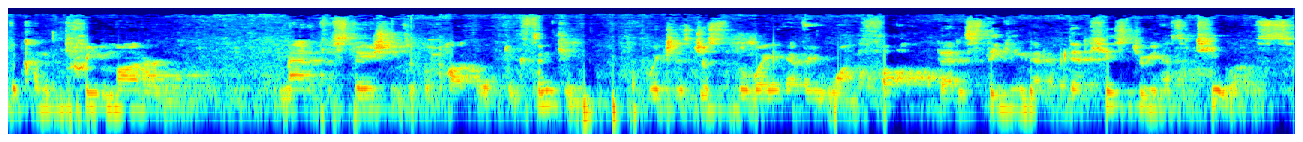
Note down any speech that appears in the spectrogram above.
the kind of pre-modern manifestations of apocalyptic thinking, which is just the way everyone thought. That is, thinking that, that history has a telos.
